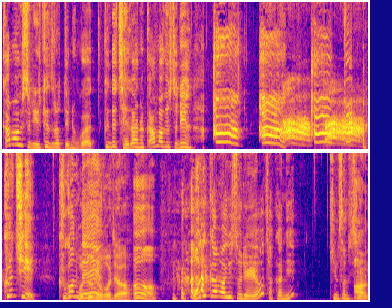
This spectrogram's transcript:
까마귀 소리 이렇게 들었다는 거야. 근데 제가 하는 까마귀 소리는 아, 아, 아, 아. 그렇지. 그건데. 보통 요거죠. 어, 어디 까마귀 소리예요, 작가님? 김성 씨. 아,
